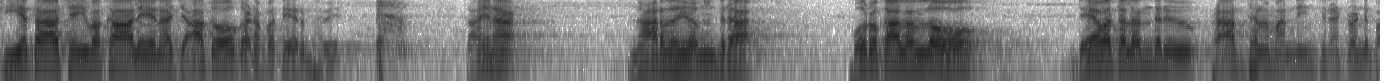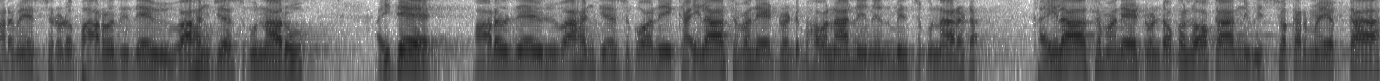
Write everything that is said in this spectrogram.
కియతాచైవ కాలేన జాతో గణపతేర్భవే. నాయన నారదయోగేంద్ర పూర్వకాలంలో దేవతలందరూ ప్రార్థన మన్నించినటువంటి పరమేశ్వరుడు పార్వతీదేవి వివాహం చేసుకున్నారు. అయితే పార్వతీదేవి వివాహం చేసుకొని కైలాసం అనేటువంటి భవనాన్ని నిర్మించుకున్నారట. కైలాసం అనేటువంటి ఒక లోకాన్ని విశ్వకర్మ యొక్క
